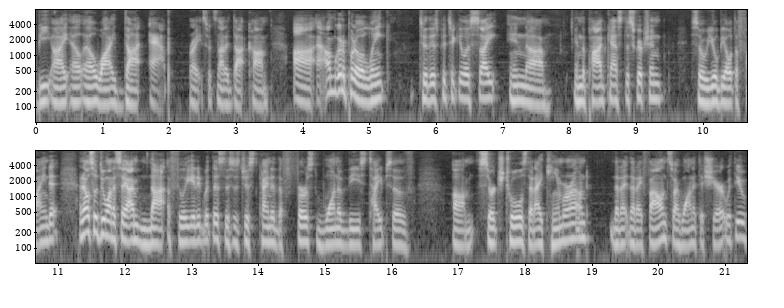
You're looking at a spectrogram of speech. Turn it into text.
B I L L Y dot app, right? So it's not a dot com. Uh, I'm going to put a link to this particular site in uh, in the podcast description, so you'll be able to find it. And I also do want to say I'm not affiliated with this. This is just kind of the first one of these types of um, search tools that I came around that I that I found. So I wanted to share it with you.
